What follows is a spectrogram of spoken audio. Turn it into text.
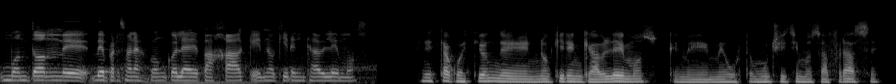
un montón de, de personas con cola de paja que no quieren que hablemos. En esta cuestión de no quieren que hablemos, que me, me gustó muchísimo esa frase,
